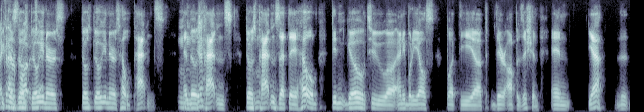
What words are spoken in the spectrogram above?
They because those billionaires, jet. Those billionaires held patents Mhm. and those Yeah. patents those Mhm. patents that they held didn't go to uh, anybody else but the uh, their opposition and yeah the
